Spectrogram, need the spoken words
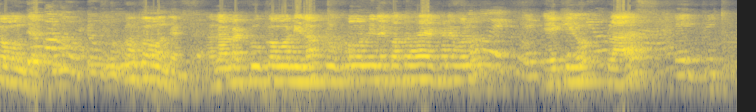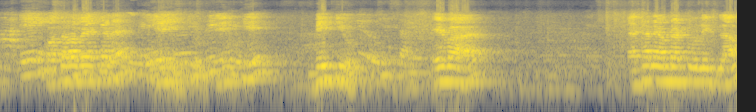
কমন যায়? টু কমন যায়। তাহলে আমরা টু কমন নিলাম। টু কমন নিলে কত হয় এখানে বলো? এ কিউ। প্লাস কত হবে এখানে? এইট এইট কি? B q. এবার এখানে আমরা টু লিখলাম।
